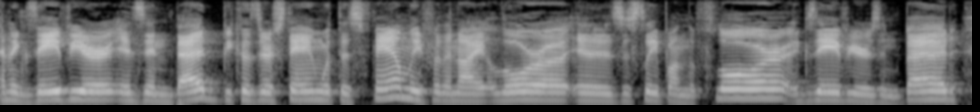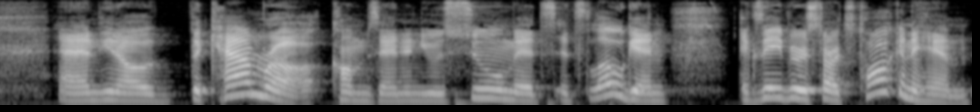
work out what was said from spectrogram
and Xavier is in bed because they're staying with this family for the night. Laura is asleep on the floor. Xavier's in bed, and you know the camera comes in, and you assume it's it's Logan. Xavier starts talking to him,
